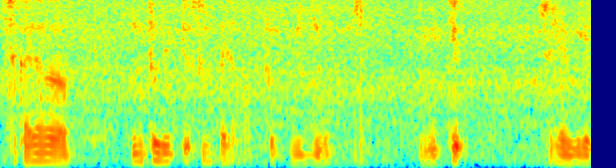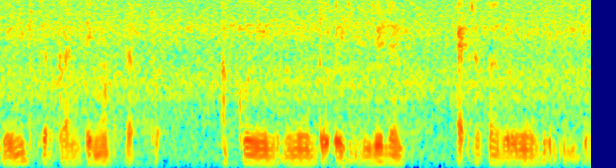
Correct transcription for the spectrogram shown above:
Segala Intro YouTube Sampai lah outro video. Di YouTube So dalam video kali ni Kita akan tengok laptop Aku yang guna untuk edit video Dan apps apa yang aku guna untuk edit video.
